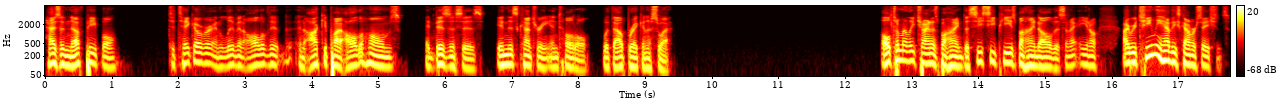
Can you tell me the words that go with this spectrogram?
has enough people to take over and live in all of the and occupy all the homes and businesses in this country in total without breaking a sweat. Ultimately, China's behind the CCP is behind all of this. And I, you know, I routinely have these conversations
